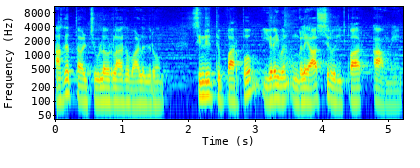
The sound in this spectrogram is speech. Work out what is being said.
அகத்தாழ்ச்சி உள்ளவர்களாக வாழுகிறோம். சிந்தித்து பார்ப்போம். இறைவன் உங்களை ஆசீர்வதிப்பார். ஆமேன்.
